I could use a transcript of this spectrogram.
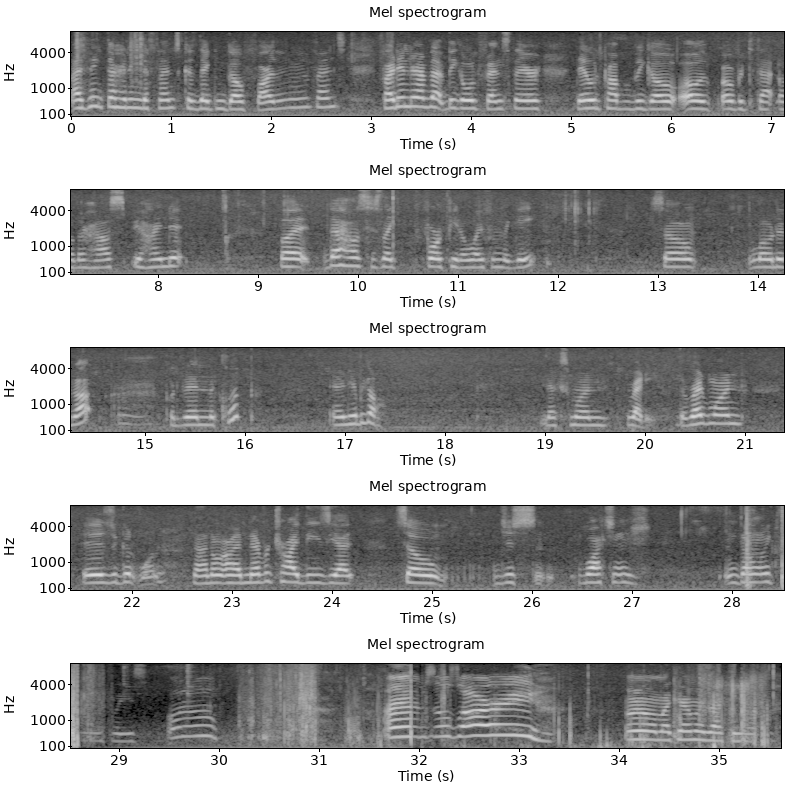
I think they're hitting the fence because they can go farther than the fence. If I didn't have that big old fence there, they would probably go over to that other house behind it. But that house is like four feet away from the gate. So, load it up, put it in the clip, and here we go. Next one, ready. The red one is a good one. I don't. I've never tried these yet, so just watching. Don't fun me, please. Oh no! I am so sorry. Oh no, my camera's acting up.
